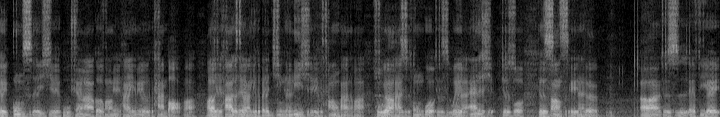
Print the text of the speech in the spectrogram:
对公司的一些股权啊各方面，他也没有一个担保啊。而且他的这样的一个本金跟利息的一个偿还的话，主要还是通过就是为了安 s 些，就是说，就是上次给那个。啊，就是 FDA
